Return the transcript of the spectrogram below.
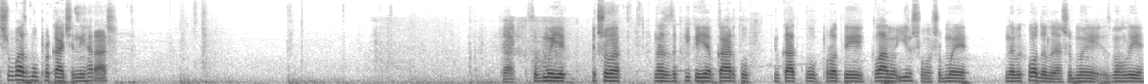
щоб у вас був прокачаний гараж. Так, щоб ми, якщо нас запікає в карту і в катку проти клану іншого, щоб ми не виходили, а щоб ми змогли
